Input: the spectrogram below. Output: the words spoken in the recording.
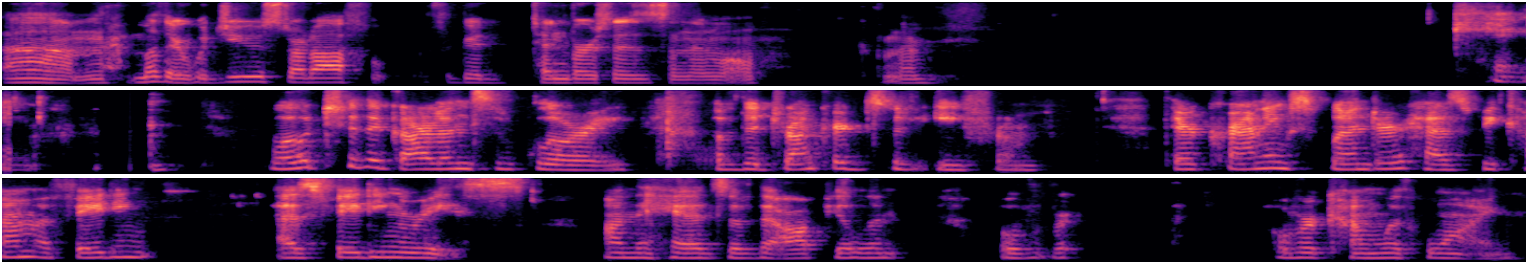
Um, Mother, would you start off with a good 10 verses and then we'll go from there? came. Woe to the garlands of glory of the drunkards of Ephraim. Their crowning splendor has become a fading as fading wreaths on the heads of the opulent over, overcome with wine.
